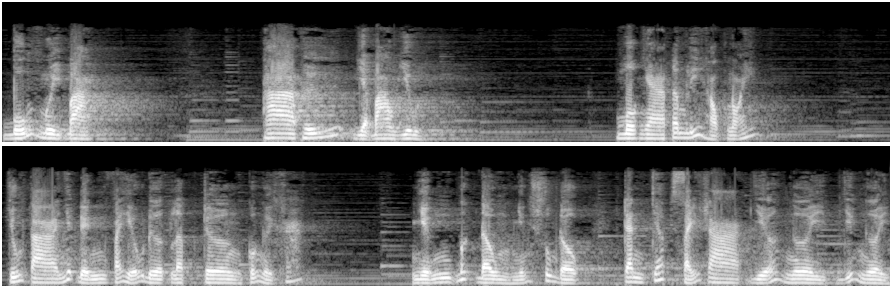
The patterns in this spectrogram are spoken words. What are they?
43. Tha thứ và bao dung Một nhà tâm lý học nói Chúng ta nhất định phải hiểu được lập trường của người khác Những bất đồng, những xung đột, tranh chấp xảy ra giữa người với người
